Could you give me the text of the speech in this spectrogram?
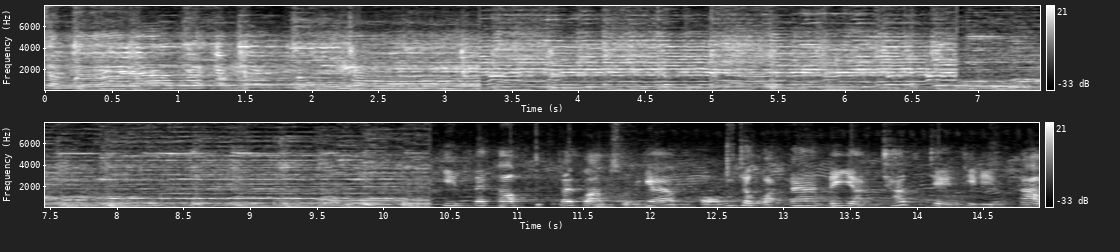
เสมอดาวพระกำลังทุ่งน้องกินนะครับ และความสวยงามของจังหวัดน่านได้อย่างชัดเจนทีเดียวครับ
